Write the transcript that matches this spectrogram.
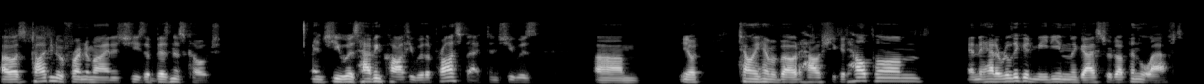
I was talking to a friend of mine and she's a business coach and she was having coffee with a prospect and she was, um, you know, telling him about how she could help him. And they had a really good meeting and the guy stood up and left.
